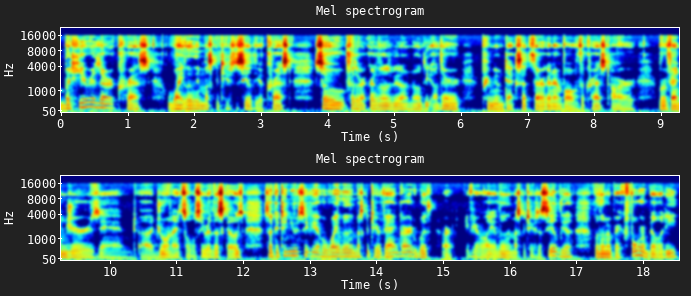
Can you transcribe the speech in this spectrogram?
But here is our crest, White Lily Musketeer Cecilia crest. So, for the record, those who don't know, the other premium deck sets that are going to involve the crest are Revengers and uh, Jewel Knights, so we'll see where this goes. So, continuously, if you have a White Lily Musketeer Vanguard with, or if you have a White Lily Musketeer Cecilia with Limit Break 4 ability,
